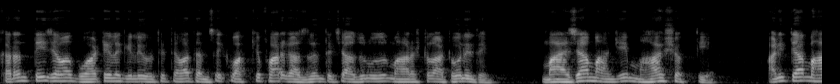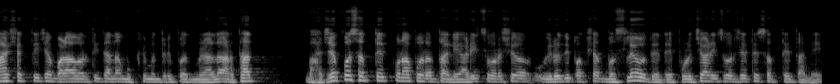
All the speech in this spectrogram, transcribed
कारण ते जेव्हा गुवाहाटीला गेले होते तेव्हा त्यांचं एक वाक्य फार गाजलं आणि त्याची अजून अजून महाराष्ट्राला आठवण येते. माझ्या मागे महाशक्ती आहे. आणि त्या महाशक्तीच्या बळावरती त्यांना मुख्यमंत्रीपद मिळालं. अर्थात भाजप सत्तेत पुन्हा परत आली. अडीच वर्ष विरोधी पक्षात बसले होते ते. पुढच्या अडीच वर्ष ते सत्तेत आले.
